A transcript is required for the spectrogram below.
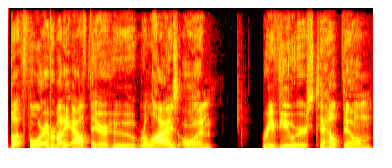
but for everybody out there who relies on reviewers to help them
